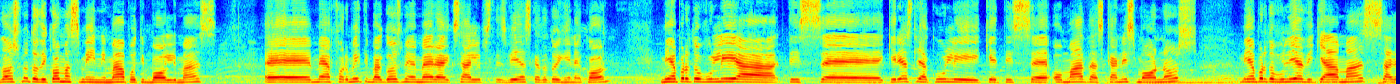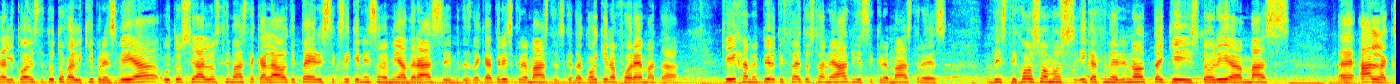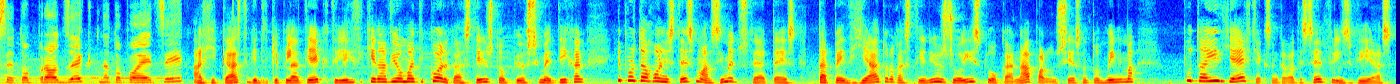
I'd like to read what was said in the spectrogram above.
δώσουμε το δικό μας μήνυμα από την πόλη μας ε, με αφορμή την Παγκόσμια ημέρα εξάλληψης της βίας κατά των γυναικών. Μια πρωτοβουλία της ε, κυρίας Λιακούλη και της ε, ομάδας Κανείς Μόνος. Μια πρωτοβουλία δικιά μας, σαν Γαλλικό Ινστιτούτο Γαλλική Πρεσβεία. Ούτως ή άλλως θυμάστε καλά ότι πέρυσι ξεκινήσαμε μια δράση με τις 13 κρεμάστρες και τα κόκκινα φορέματα και είχαμε πει ότι φέτος ήταν άδειες οι κρεμάστρες. Δυστυχώς όμως η καθημερινότητα και η ιστορία μας ε, άλλαξε το project, να το πω έτσι. Αρχικά στην κεντρική πλατεία εκτελήθηκε ένα βιωματικό εργαστήριο στο οποίο συμμετείχαν οι πρωταγωνιστές μαζί με τους θεατές. Τα παιδιά του εργαστηρίου ζωής του ΟΚΑΝΑ παρουσίασαν το μήνυμα που τα ίδια έφτιαξαν κατά της έμφυλης βίας.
